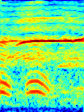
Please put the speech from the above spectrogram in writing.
好好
